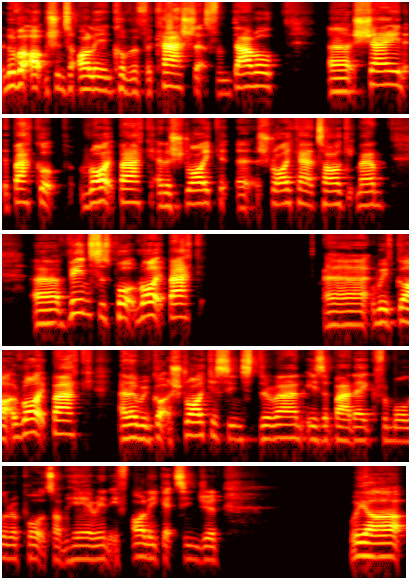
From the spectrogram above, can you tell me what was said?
Another option to Ollie and cover for cash. That's from Daryl. Uh, Shane, backup right back and a striker, uh, striker, target man. Uh, Vince has put right back. Uh, we've got a right back, and then we've got a striker since Duran is a bad egg from all the reports I'm hearing. If Ollie gets injured, we are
